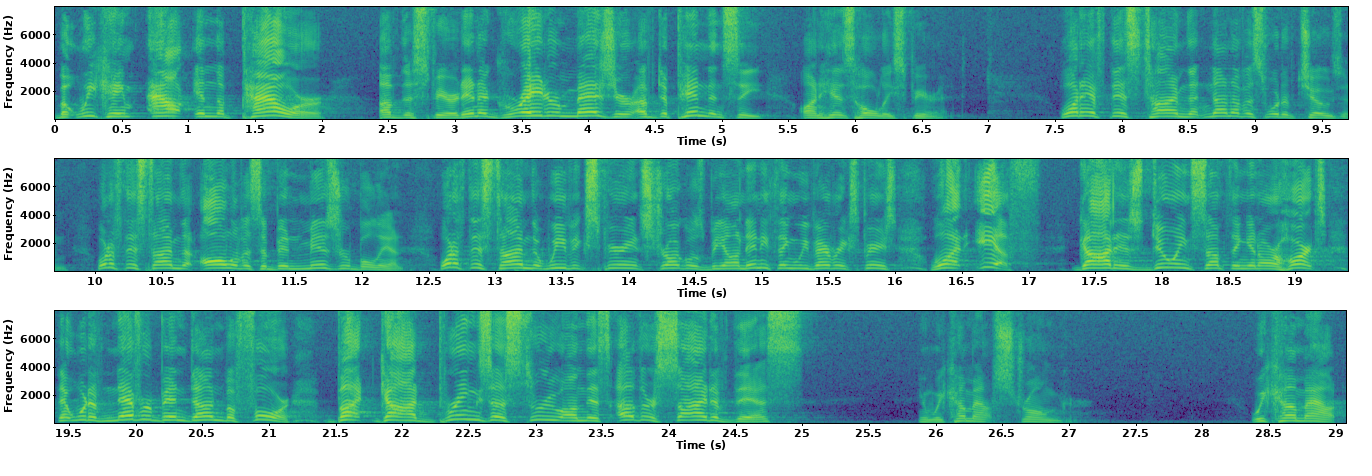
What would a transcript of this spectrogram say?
but we came out in the power of the Spirit, in a greater measure of dependency on His Holy Spirit. What if this time that none of us would have chosen? What if this time that all of us have been miserable in? What if this time that we've experienced struggles beyond anything we've ever experienced? What if God is doing something in our hearts that would have never been done before, but God brings us through on this other side of this and we come out stronger? We come out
